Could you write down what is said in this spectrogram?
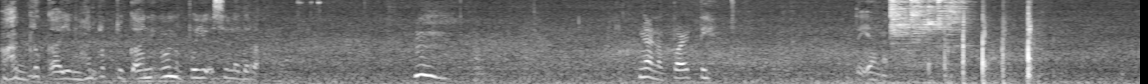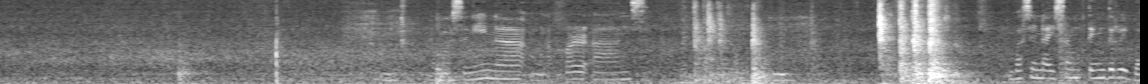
Hadlok ayo, mahadlok jud ka ani. Oh, nagpuyo sila dira. Hmm. Na nag-party. Ito yan. ah. Hmm, Mga sanina, mga fire ants. Hmm. Base na ting diri ba?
